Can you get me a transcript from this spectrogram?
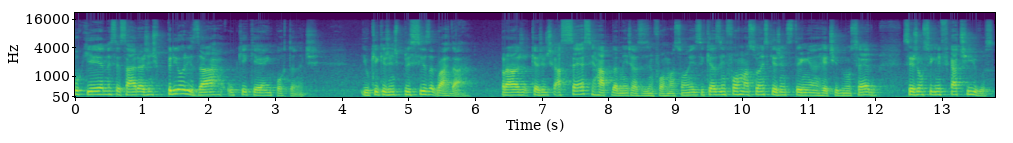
porque é necessário a gente priorizar o que, que é importante e o que, que a gente precisa guardar, para que a gente acesse rapidamente essas informações e que as informações que a gente tenha retido no cérebro sejam significativas.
